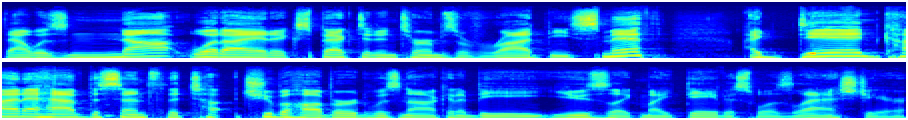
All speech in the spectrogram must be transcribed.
That was not what I had expected in terms of Rodney Smith. I did kind of have the sense that Chuba Hubbard was not going to be used like Mike Davis was last year.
